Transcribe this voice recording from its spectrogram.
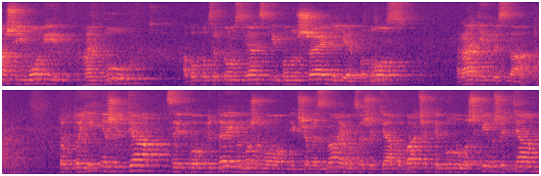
нашій мові ганьбу або по церковнослов'янськи поношення, понос раді Христа. Тобто їхнє життя цих двох людей, ми можемо, якщо ми знаємо це життя, побачити, було важким життям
